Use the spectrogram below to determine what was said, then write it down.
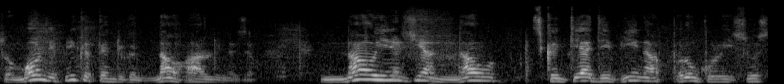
Sunt morți de frică pentru că n-au Harul Lui Dumnezeu. N-au energia, n-au scânteia divină a pruncului Iisus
